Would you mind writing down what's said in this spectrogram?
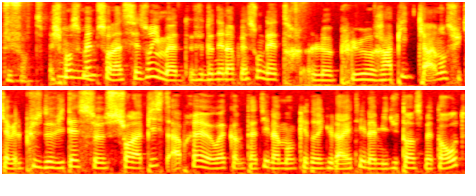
plus forte. Je pense même sur la saison, il m'a donné l'impression d'être le plus rapide, carrément celui qui avait le plus de vitesse euh, sur la piste. Après, euh, ouais, comme t'as dit, il a manqué de régularité, il a mis du temps à se mettre en route,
